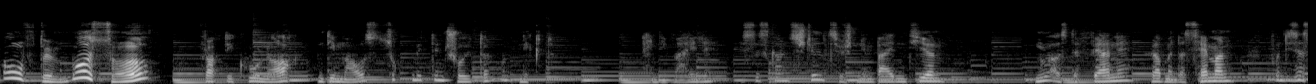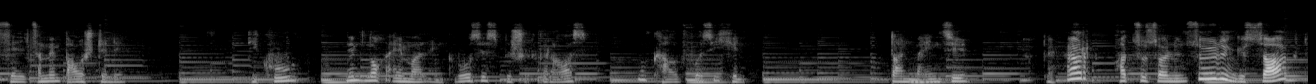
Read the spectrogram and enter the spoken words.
Auf dem Wasser? Fragt die Kuh nach und die Maus zuckt mit den Schultern und nickt. Eine Weile ist es ganz still zwischen den beiden Tieren. Nur aus der Ferne hört man das Hämmern von dieser seltsamen Baustelle. Die Kuh nimmt noch einmal ein großes Büschel Gras und kaut vor sich hin. Dann meint sie, der Herr hat zu seinen Söhnen gesagt,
